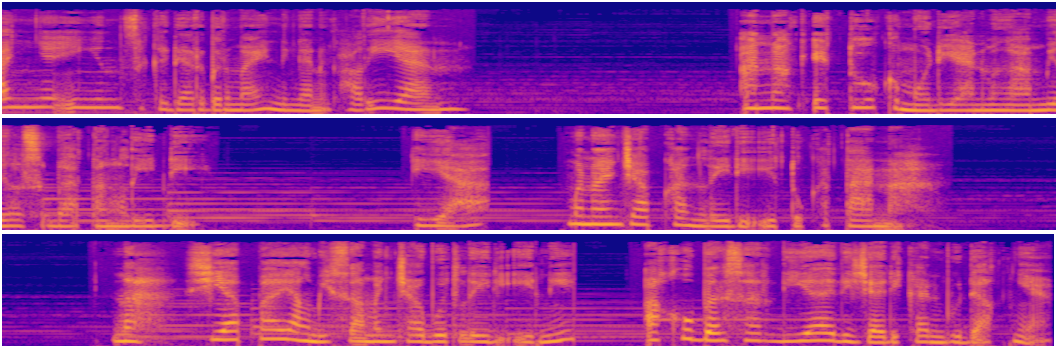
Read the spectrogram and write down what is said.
hanya ingin sekedar bermain dengan kalian. Anak itu kemudian mengambil sebatang lidi. Ia menancapkan lidi itu ke tanah. Nah, siapa yang bisa mencabut lidi ini, aku bersedia dijadikan budaknya.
